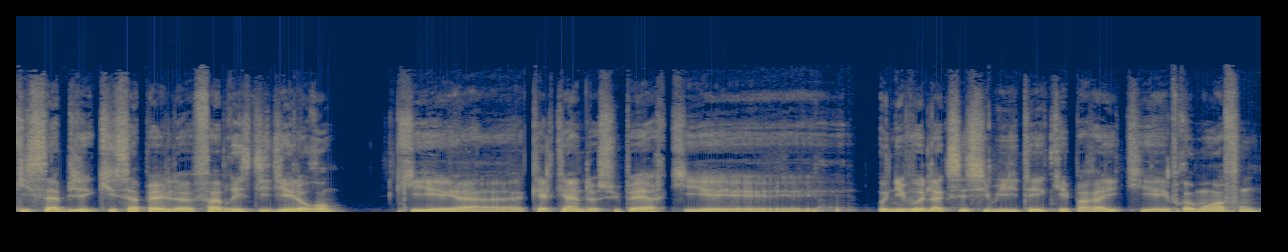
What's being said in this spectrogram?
qui s'appelle Fabrice Didier Laurent, qui est quelqu'un de super, qui est au niveau de l'accessibilité, qui est pareil, qui est vraiment à fond.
